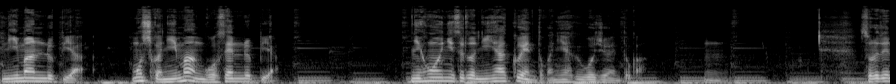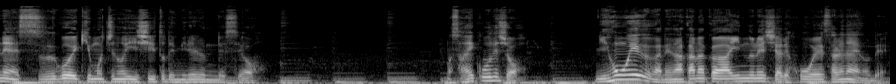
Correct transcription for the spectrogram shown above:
2万ルピア、もしくは2万5千ルピア。日本円にすると200円とか250円とか。うん。それでねすごい気持ちのいいシートで見れるんですよ、まあ、最高でしょ。日本映画がねなかなかインドネシアで放映されないので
